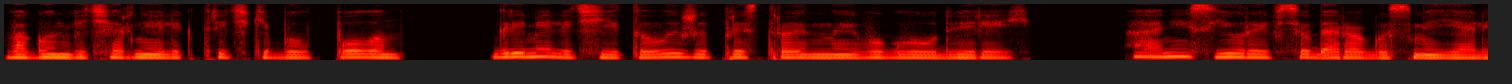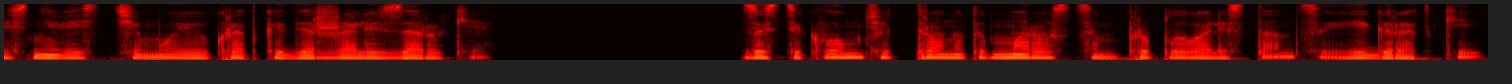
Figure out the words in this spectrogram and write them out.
Вагон вечерней электрички был полон, гремели чьи-то лыжи, пристроенные в углу у дверей, а они с Юрой всю дорогу смеялись невесть чему и украдкой держались за руки. За стеклом, чуть тронутым морозцем, проплывали станции и городки,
